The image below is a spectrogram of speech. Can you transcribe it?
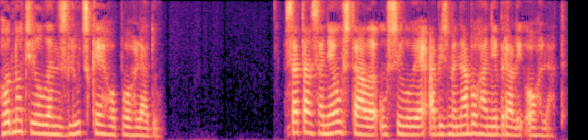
hodnotil len z ľudského pohľadu. Satan sa neustále usiluje, aby sme na Boha nebrali ohľad.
